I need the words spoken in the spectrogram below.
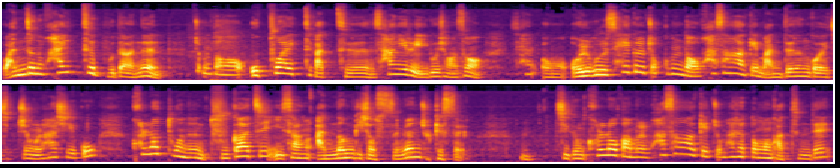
완전 화이트보다는 좀 더 오프 화이트 같은 상의를 입으셔서 사- 어, 얼굴 색을 조금 더 화사하게 만드는 거에 집중을 하시고 컬러 톤은 두 가지 이상 안 넘기셨으면 좋겠어요. 음, 지금 컬러감을 화사하게 좀 하셨던 것 같은데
